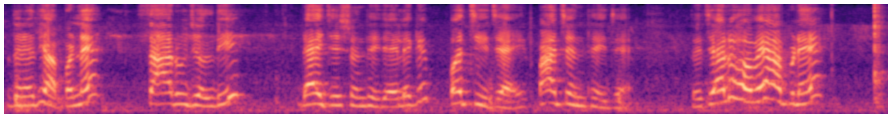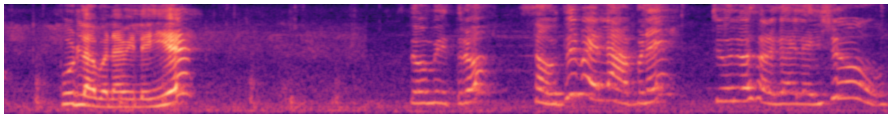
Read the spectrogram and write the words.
તો તેનાથી આપણને સારું જલ્દી ડાયજેશન થઈ જાય. એટલે કે પચી જાય, પાચન થઈ જાય. તો ચાલો હવે આપણે પુડલા બનાવી લઈએ. તો મિત્રો, સૌથી પહેલા આપણે ચૂલો સળગાવી લઈશું.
